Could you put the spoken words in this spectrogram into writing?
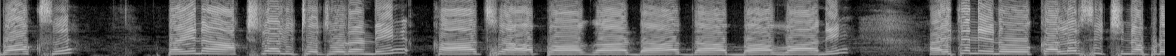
బాక్స్? పైన అక్షరాలు ఇచ్చారు చూడండి. కా చ ప గ డ ద బ వ అని. అయితే నేను కలర్స్ ఇచ్చినప్పుడు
